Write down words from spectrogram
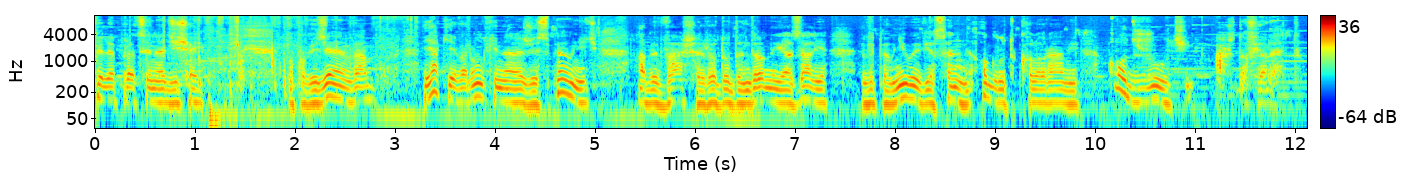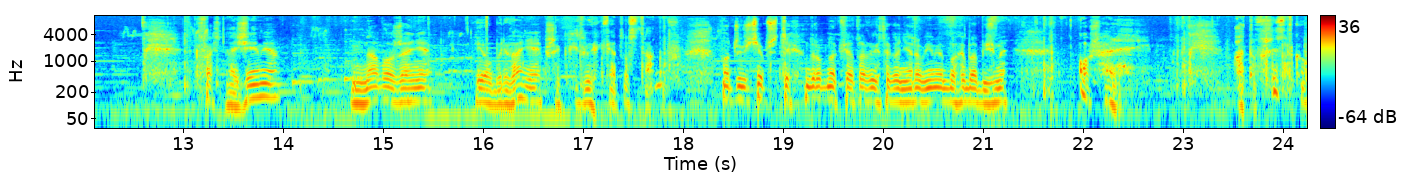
tyle pracy na dzisiaj. Opowiedziałem Wam, jakie warunki należy spełnić, aby Wasze rododendrony i azalie wypełniły wiosenny ogród kolorami od żółci aż do fioletu. Kwaśna ziemia, nawożenie i obrywanie przekwitłych kwiatostanów. No oczywiście przy tych drobnokwiatowych tego nie robimy, bo chyba byśmy oszaleli. A to wszystko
